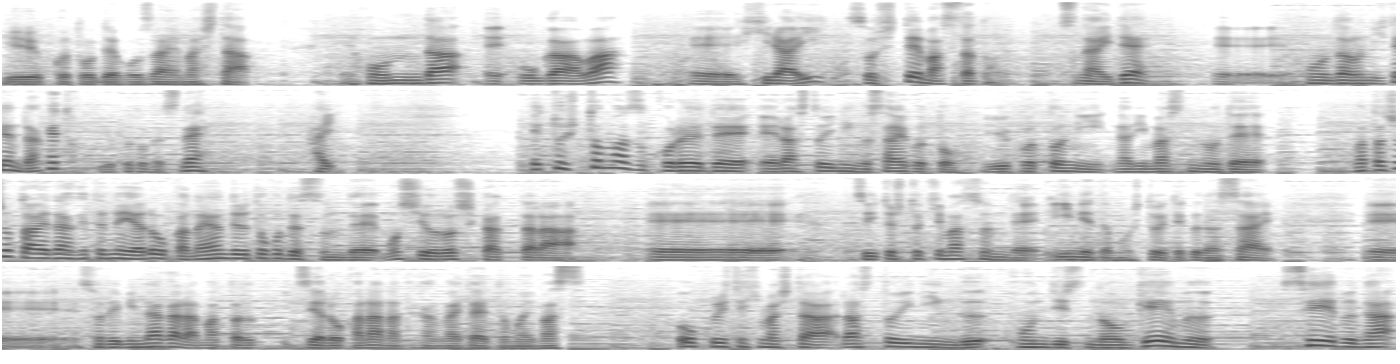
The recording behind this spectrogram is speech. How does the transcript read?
いうことでございました。本田、小川、え平井そして増田とつないで、え本田の2点だけということですね。はい。えっと、ひとまずこれでラストイニング最後ということになりますのでまたちょっと間空けてねやろうか悩んでるとこですんでもしよろしかったら、えー、ツイートしときますんでいいねでもしといてください、えー、それ見ながらまたいつやろうかななんて考えたいと思います。お送りしてきましたラストイニング本日のゲーム西武が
